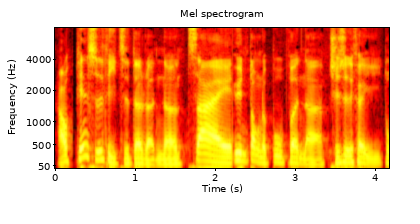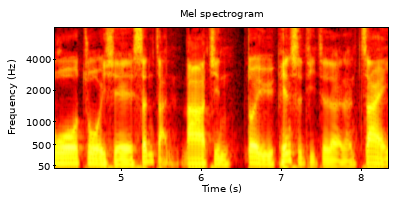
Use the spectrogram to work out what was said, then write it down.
好，偏食体质的人呢，在运动的部分呢，其实可以多做一些伸展拉筋。对于偏食体质的人，在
